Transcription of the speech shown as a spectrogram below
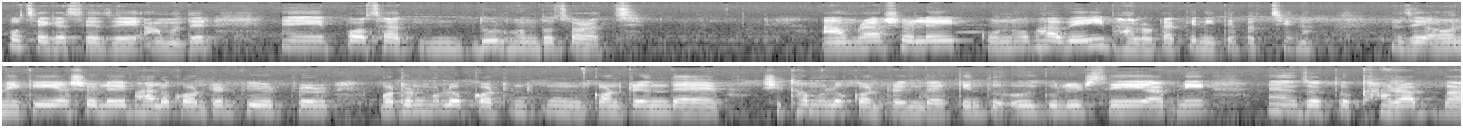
পচে গেছে যে আমাদের পচা দুর্গন্ধ ছড়াচ্ছে। আমরা আসলে কোনোভাবেই ভালোটাকে নিতে পারছি না। যে অনেকেই আসলে ভালো কন্টেন্ট ক্রিয়েটর গঠনমূলক কন্টেন্ট কন্টেন্ট দেয়, শিক্ষামূলক কন্টেন্ট দেয়, কিন্তু ওইগুলির সে আপনি যত খারাপ বা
